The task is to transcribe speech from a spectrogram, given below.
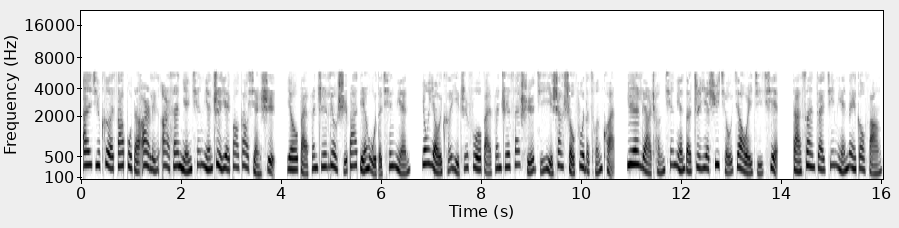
安居客发布的二零二三年青年置业报告显示，有百分之六十八点五的青年拥有可以支付百分之三十及以上首付的存款，约两成青年的置业需求较为急切，打算在今年内购房。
